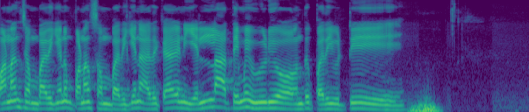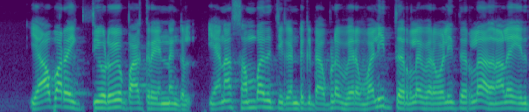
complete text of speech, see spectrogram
பணம் சம்பாதிக்கணும் பணம் சம்பாதிக்கணும். அதுக்காக நீ எல்லாத்தையுமே வீடியோவை வந்து பதிவிட்டு வியாபார யுக்தியோடவே பார்க்குற எண்ணங்கள். ஏன்னா சம்பாதிச்சு கண்டுக்கிட்டாப்புல வேறு வழி தெரில வேறு வழி தெரில. அதனால் இது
